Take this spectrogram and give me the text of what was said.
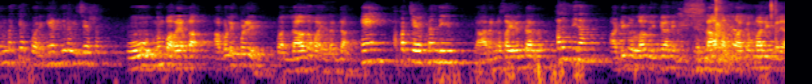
എന്തൊക്കെയാ കുരങ്ങേട്ടിന്റെ വിശേഷം? ഓ ഒന്നും പറയണ്ട. അവളിപ്പോഴേ വല്ലാതെ വയലന്റാ ഏ അപ്പൊ ചേട്ടൻ എന്ത് ചെയ്യും? ഞാനങ്ങ് സൈലന്റ് ആകും. അതെന്തിനാ? അടി കൊള്ളാതിരിക്കാനേ. എല്ലാ ഭർത്താക്കന്മാരും ഇങ്ങനെ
